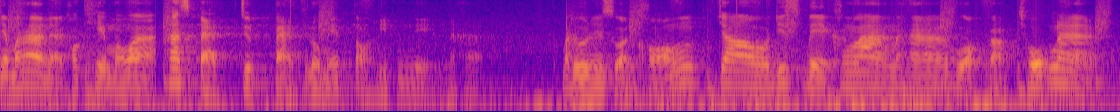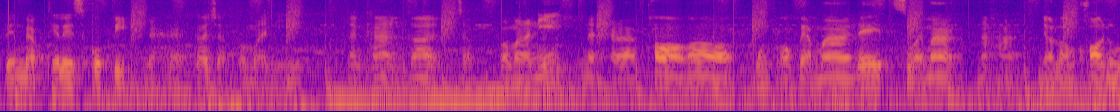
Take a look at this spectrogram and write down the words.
ยามาฮ่าเนี่ยเขาเคลมมาว่า 58.8 กิโลเมตรต่อลิตรนั่นเองนะฮะมาดูในส่วนของเจ้าดิสเบรกข้างล่างนะฮะ บวกกับโชคหน้าเป็นแบบเทเลสโคปิกนะฮะ ก็จะประมาณนี้ ด้านข้างก็จะประมาณนี้นะครับท่อก็อออกแบบมาได้สวยมากนะฮะ เดี๋ยวลองคอดู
